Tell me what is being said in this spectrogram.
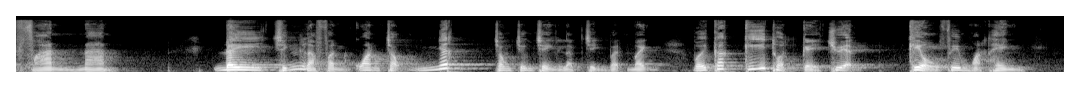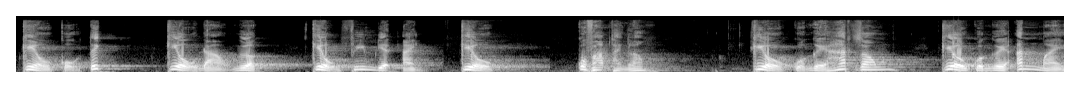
phàn nàn. Đây chính là phần quan trọng nhất trong chương trình lập trình vận mệnh với các kỹ thuật kể chuyện, kiểu phim hoạt hình, kiểu cổ tích, kiểu đảo ngược, kiểu phim điện ảnh, kiểu của phạm thành long, kiểu của người hát rong, kiểu của người ăn mày,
